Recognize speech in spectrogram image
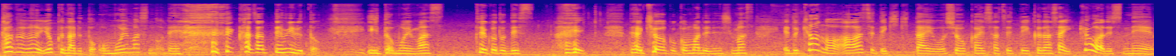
多分良くなると思いますので 飾ってみるといいと思いますということです。はい、では今日はここまでにします。えっと今日の合わせて聞きたいを紹介させてください。今日はですね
